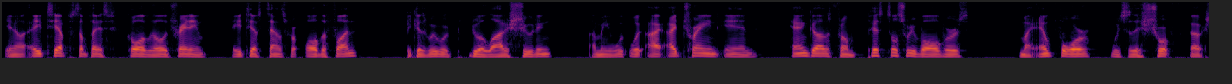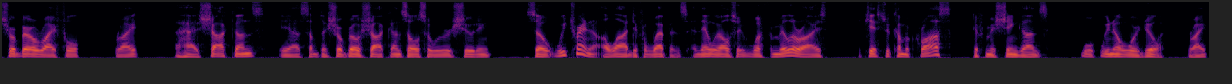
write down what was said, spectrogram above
You know, ATF sometimes call it with all the training. ATF stands for all the fun because we would do a lot of shooting. I mean, we, we, I, I trained in handguns from pistols revolvers, my M4, which is a short uh, short barrel rifle, right? I had shotguns, yeah, something short barrel shotguns. Also, we were shooting. So we trained a lot of different weapons, and then we also were familiarized in case we come across different machine guns. We know what we're doing, right?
